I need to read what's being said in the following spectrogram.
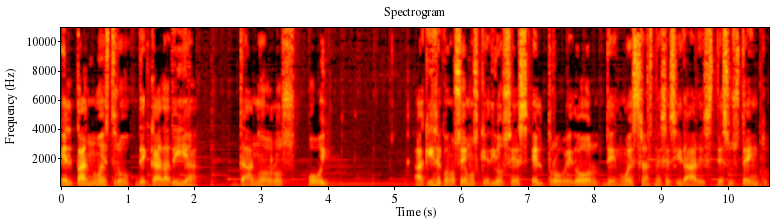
El pan nuestro de cada día, dánoslos hoy Aquí reconocemos que Dios es el proveedor de nuestras necesidades de sustento.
